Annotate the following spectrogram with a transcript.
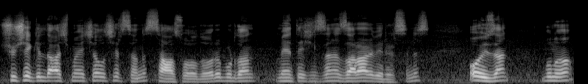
şu şekilde açmaya çalışırsanız sağa sola doğru buradan menteşesine zarar verirsiniz. O yüzden bunu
